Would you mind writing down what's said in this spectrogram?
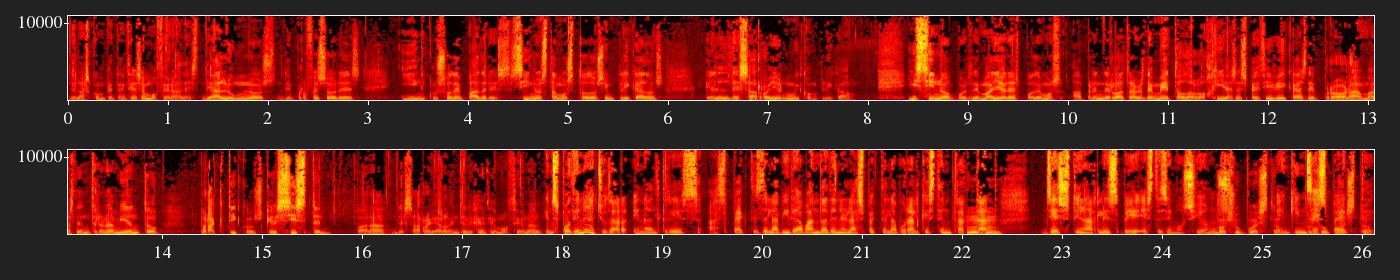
de las competencias emocionales, de alumnos, de profesores e incluso de padres. Si no estamos todos implicados, el desarrollo es muy complicado. Y si no, pues de mayores podemos aprenderlo a través de metodologías específicas, de programas de entrenamiento prácticos que existen para desarrollar la inteligencia emocional. Ens poden ajudar en altres aspectes de la vida, a banda de en l'aspecte laboral que estem tractant, gestionar-les bé, aquestes emocions? Por supuesto. En quins por supuesto.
